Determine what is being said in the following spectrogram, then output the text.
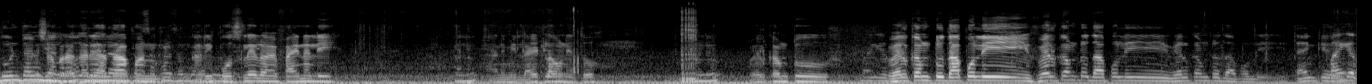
दोन टाइम अशा प्रकारे आता आपण घरी पोचलेलो आहे फायनली आणि मी लाइट लावून येतो. Hello welcome to welcome to Dapoli welcome to Dapoli welcome to Dapoli thank you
